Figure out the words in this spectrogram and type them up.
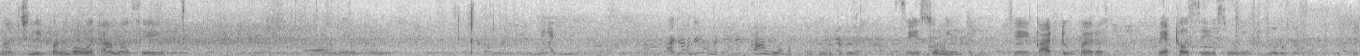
માછલી પણ બહુ જ આમાં છે. અને છે સુમિત જે ઘાટ ઉપર બેઠો છે સુમિત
